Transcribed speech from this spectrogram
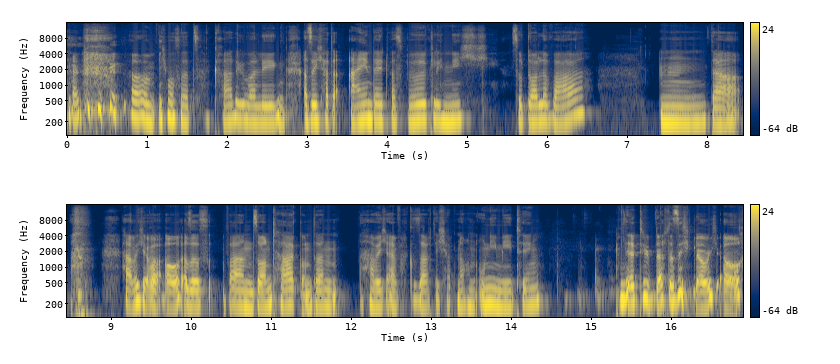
ähm, ich muss jetzt gerade überlegen. Also ich hatte ein Date, was wirklich nicht so dolle war. Mm, da habe ich aber auch, also es war ein Sonntag und dann habe ich einfach gesagt, ich habe noch ein Uni-Meeting. Der Typ dachte sich, glaube ich, auch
